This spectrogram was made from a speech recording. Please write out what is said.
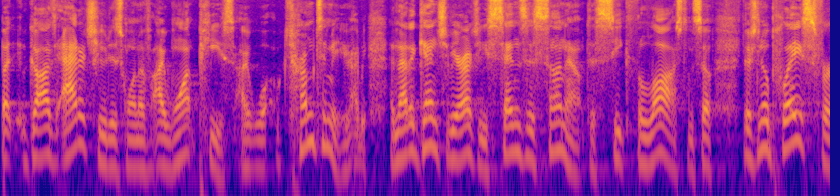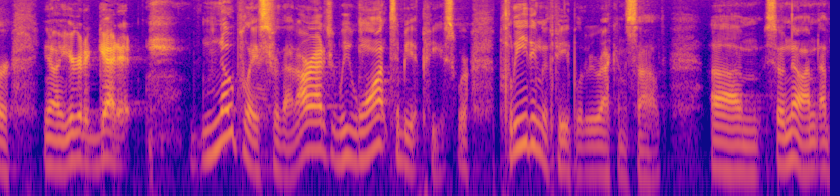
but God's attitude is one of, I want peace. I w- come to me. I and that again should be our attitude. He sends his son out to seek the lost. And so there's no place for, you know, you're going to get it. No place for that. Our attitude, we want to be at peace. We're pleading with people to be reconciled. Um, so, no, I'm, I'm,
